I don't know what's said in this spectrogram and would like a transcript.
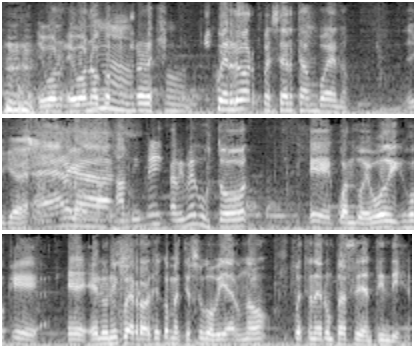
Evo, Evo no, No, comete errores. único error fue ser tan bueno. Y que, verga. A mí me, a mí me gustó eh, cuando Evo dijo que eh, el único error que cometió su gobierno fue tener un presidente indígena.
